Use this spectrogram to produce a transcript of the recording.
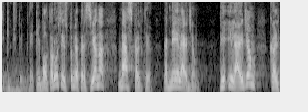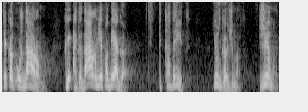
tai kaip čia taip? Tai kai Baltarusiai stumia per sieną, mes kalti, kad neįleidžiam. Kai įleidžiam, kalti, kad uždarom. Kai atidarom, jie pabėga. Tai ką daryti? Jūs gal žinot? Žinot.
